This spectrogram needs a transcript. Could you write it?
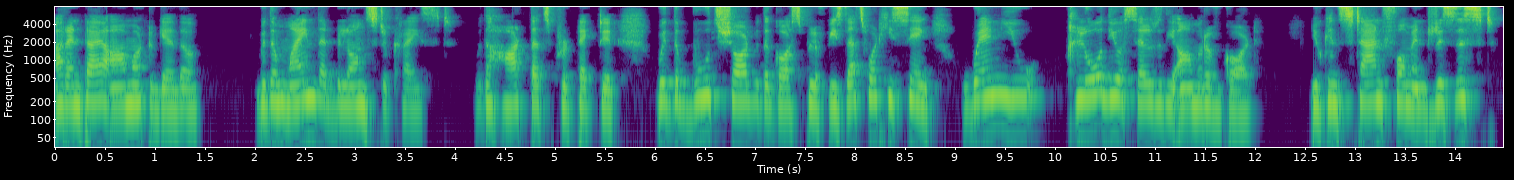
our entire armor together, with a mind that belongs to Christ, with a heart that's protected, with the boots shod with the gospel of peace. That's what he's saying. When you clothe yourselves with the armor of God, you can stand firm and resist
